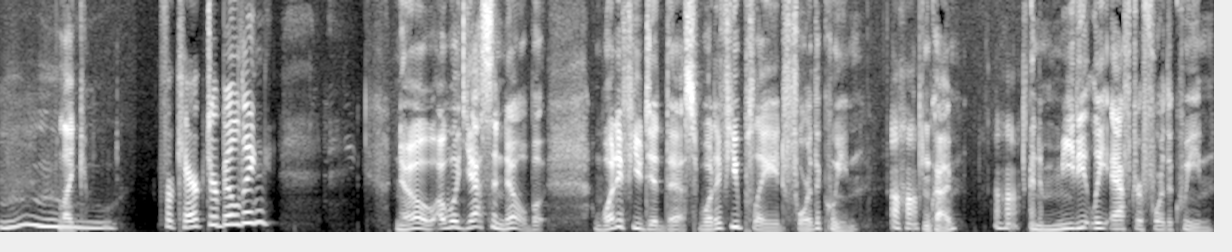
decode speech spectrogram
Like for character building. no, oh, well, yes and no. But what if you did this? What if you played for the queen? Uh huh. Okay. Uh-huh. And immediately after For the Queen,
